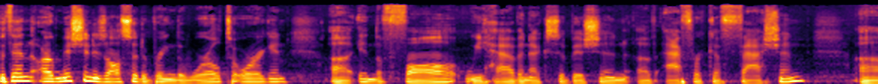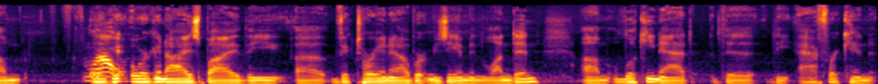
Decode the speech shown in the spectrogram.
But then our mission is also to bring the world to Oregon. Uh, in the fall, we have an exhibition of Africa fashion. Um, wow. orga- organized by the uh, Victoria and Albert Museum in London, um, looking at the the African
